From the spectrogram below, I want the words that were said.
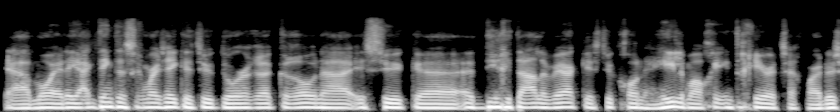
Ja, mooi. Ja, ik denk dat zeg maar, zeker natuurlijk door uh, corona is natuurlijk het digitale werken is natuurlijk gewoon helemaal geïntegreerd, zeg maar. Dus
